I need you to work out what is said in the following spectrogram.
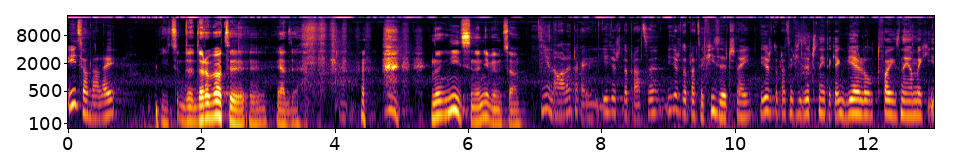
I co dalej? I co, do, do roboty y, jadę. No nic, no nie wiem co. Nie no, ale czekaj, jedziesz do pracy, jedziesz do pracy fizycznej, jedziesz do pracy fizycznej, tak jak wielu twoich znajomych i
